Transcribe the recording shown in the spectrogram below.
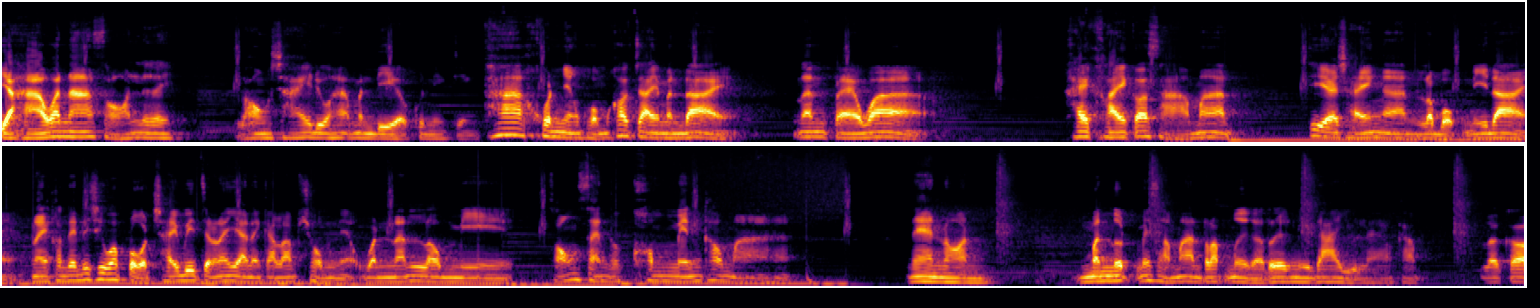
อย่าหาว่าน้าสอนเลย ลองใช้ดูฮะมันดีกับคุณจริงๆ ถ้าคนอย่างผมเข้าใจมันได้ นั่นแปลว่า ใครๆก็สามารถที่จะใช้งานระบบนี้ได้ ในคอนเทนต์ที่ชื่อว่าโปรดใช้วิจารณญาณในการรับชมเนี่ยวันนั้นเรามี2 0 0 0 0 0ก็คอมเมนต์เข้ามาฮะแน่นอนมนุษย์ไม่สามารถรับมือกับเรื่องนี้ได้อยู่แล้วครับ แล้วก็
